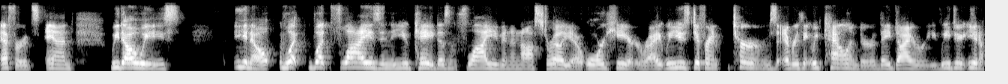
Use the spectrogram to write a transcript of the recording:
efforts. And we'd always you know what what flies in the UK doesn't fly even in Australia or here right? We use different terms everything we calendar they diary we do you know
